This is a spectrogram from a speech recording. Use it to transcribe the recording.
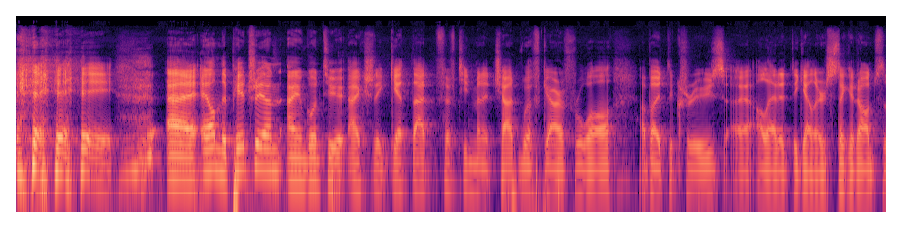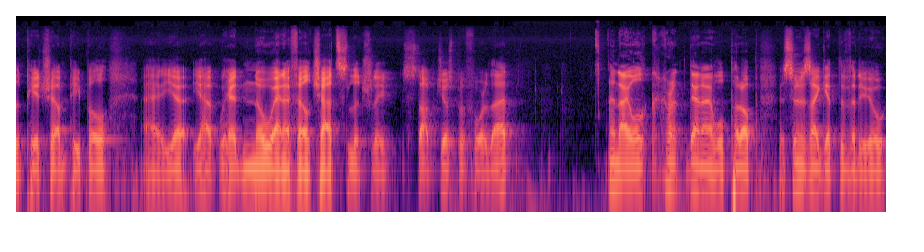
uh, on the Patreon, I am going to actually get that 15 minute chat with Gareth Rawal about the cruise. Uh, I'll edit together, and stick it on to the Patreon people. Uh, yeah, yeah, we had no NFL chats, literally stopped just before that and I will then I will put up as soon as I get the video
